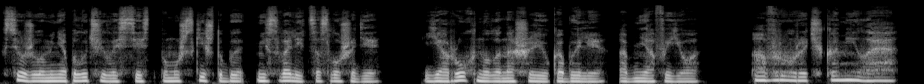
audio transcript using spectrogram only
Все же у меня получилось сесть по-мужски, чтобы не свалиться с лошади. Я рухнула на шею кобыли, обняв ее. «Авророчка, милая,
